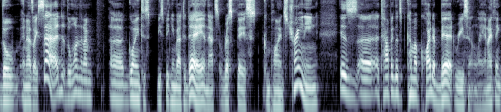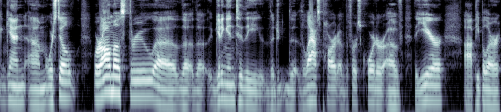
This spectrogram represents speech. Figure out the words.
Though, and as I said, the one that I'm uh, going to be speaking about today, and that's risk-based compliance training, is uh, a topic that's come up quite a bit recently. And I think again, um, we're still we're almost through uh, the the getting into the, the the the last part of the first quarter of the year. Uh, people are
